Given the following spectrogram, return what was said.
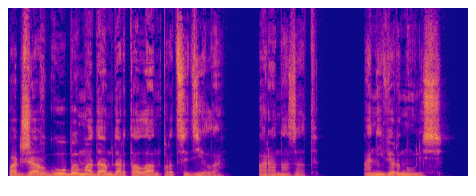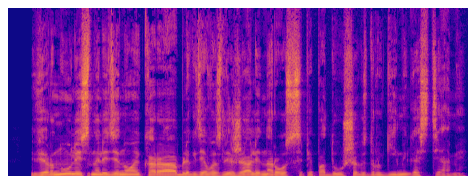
Поджав губы, мадам Д'Арталан процедила. Пора назад. Они вернулись. Вернулись на ледяной корабль, где возлежали на россыпи подушек с другими гостями.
